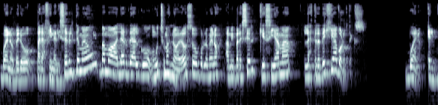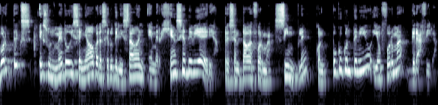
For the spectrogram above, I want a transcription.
Bueno, pero para finalizar el tema de hoy, vamos a hablar de algo mucho más novedoso, por lo menos a mi parecer, que se llama la estrategia Vortex. Bueno, el Vortex es un método diseñado para ser utilizado en emergencias de vía aérea, presentado de forma simple, con poco contenido y en forma gráfica,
